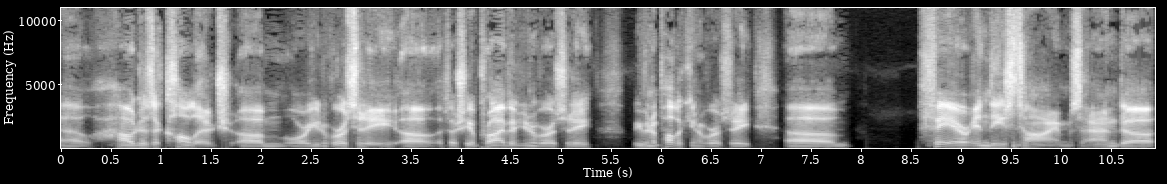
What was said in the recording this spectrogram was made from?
uh, how does a college um, or university, uh, especially a private university, even a public university, um, fare in these times. And uh,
